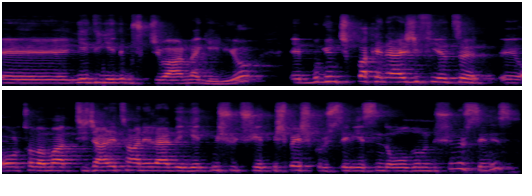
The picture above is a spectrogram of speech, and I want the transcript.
E, 7-7,5 civarına geliyor. E, bugün çıplak enerji fiyatı e, ortalama ticarethanelerde 73-75 kuruş seviyesinde olduğunu düşünürseniz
